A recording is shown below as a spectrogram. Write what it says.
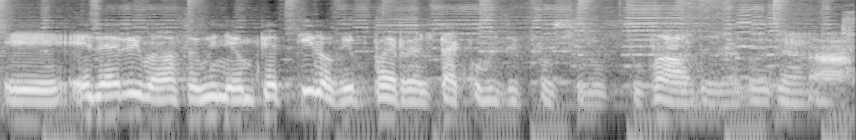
e- ed è rimasto, quindi è un piattino che poi in realtà è come se fosse uno stufato, una cosa...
